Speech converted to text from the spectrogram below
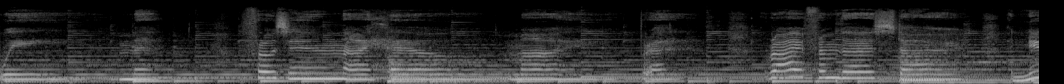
we met, frozen, I held my breath. Right from the start, I knew.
